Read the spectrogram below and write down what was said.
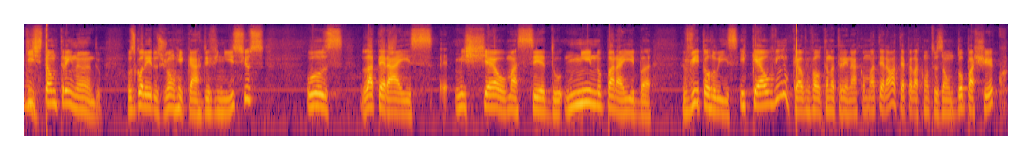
que estão treinando. Os goleiros João Ricardo e Vinícius. Os laterais eh, Michel Macedo, Nino Paraíba, Vitor Luiz e Kelvin. O Kelvin voltando a treinar como lateral, até pela contusão do Pacheco.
